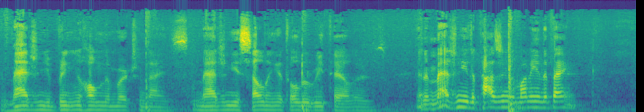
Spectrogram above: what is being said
Imagine you're bringing home the merchandise. Imagine you're selling it to all the retailers. And imagine you're depositing your money in the bank.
